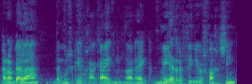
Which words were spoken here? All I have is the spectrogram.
Arabella. Daar moest ik even gaan kijken. Nou, daar heb ik meerdere video's van gezien.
